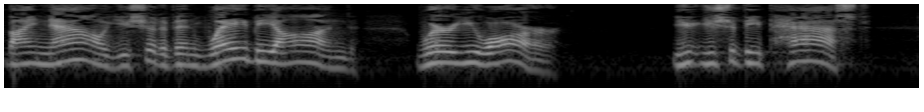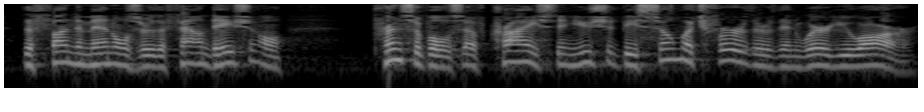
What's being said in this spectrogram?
by now, you should have been way beyond where you are. You, you should be past the fundamentals or the foundational principles of Christ, and you should be so much further than where you are.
